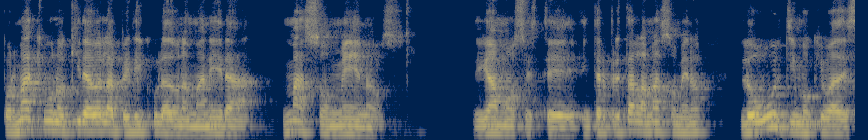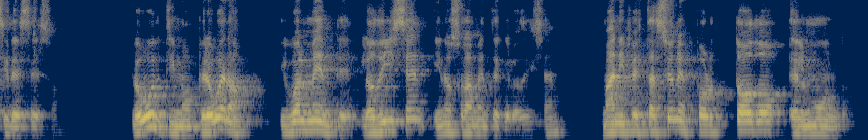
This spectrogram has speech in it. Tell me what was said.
por más que uno quiera ver la película de una manera más o menos, digamos, este, interpretarla más o menos, lo último que va a decir es eso. Lo último, pero bueno, igualmente lo dicen y no solamente que lo dicen, manifestaciones por todo el mundo.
